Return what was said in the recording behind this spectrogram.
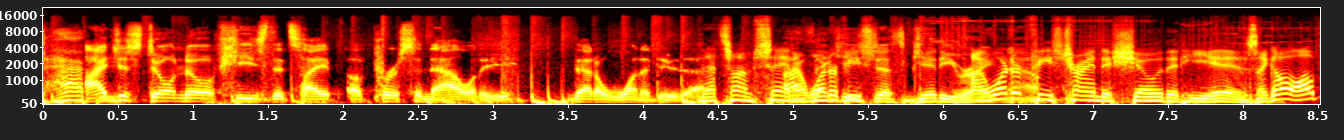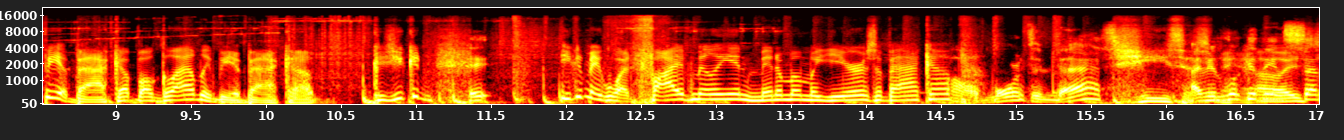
happy. I just don't know if he's the type of personality that'll want to do that. That's what I'm saying. I, I, wonder if he's, he's just giddy right I wonder now. if he's trying to show that he is like, oh, I'll be a backup. I'll gladly be a backup because you could, It- you could make what five million minimum a year as a backup. oh, more than that. Jesus, I mean, look at the Oh, he's trying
